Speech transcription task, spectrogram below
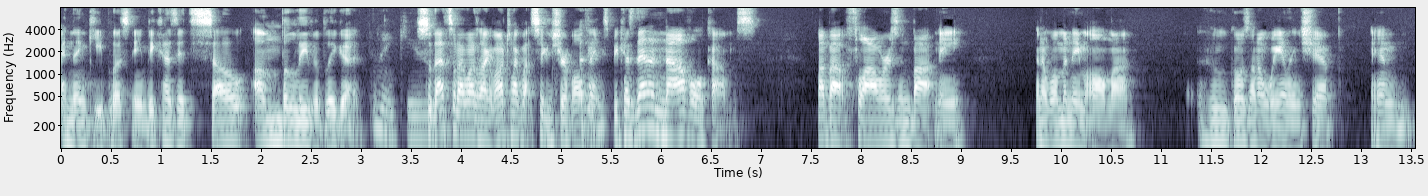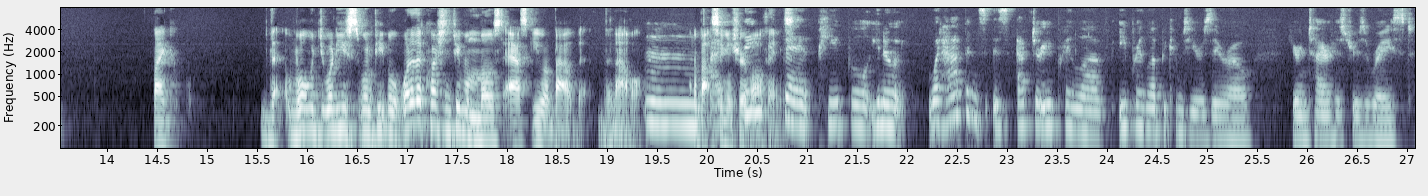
and then keep listening because it's so unbelievably good. Thank you. So that's what I want to talk about. I want to talk about signature of all Okay. things because then a novel comes about flowers and botany and a woman named Alma who goes on a whaling ship and like the, what would you, what do you when people what are the questions people most ask you about the, the novel about signature Mm, of all think things That people, you know, what happens is after Eat, Pray, Love, Eat, Pray, Love becomes year zero. Your entire history is erased.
